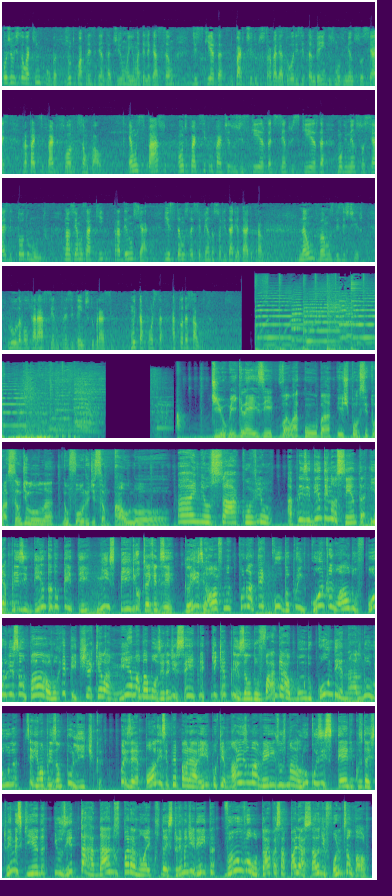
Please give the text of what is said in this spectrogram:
Hoje eu estou aqui em Cuba, junto com a presidenta Dilma e uma delegação de esquerda do Partido dos Trabalhadores e também dos movimentos sociais para participar do Fórum de São Paulo. É um espaço onde participam partidos de esquerda, de centro-esquerda, movimentos sociais de todo o mundo. Nós viemos aqui para denunciar e estamos recebendo a solidariedade para Lula. Não vamos desistir. Lula voltará a ser o presidente do Brasil. Muita força a toda essa luta. Dilma e Glaze vão a Cuba expor situação de Lula no Foro de São Paulo. Ai, meu saco, viu? A presidenta inocenta e a presidenta do PT, Miss Pig, ou quer dizer, Glaze Hoffman, foram até Cuba pro encontro anual do Foro de São Paulo repetir aquela mesma baboseira de sempre de que a prisão do vagabundo condenado do Lula seria uma prisão política. Pois é, podem se preparar aí, porque mais uma vez os malucos histéricos da extrema esquerda e os retardados paranoicos da extrema direita vão voltar com essa palhaçada de Foro de São Paulo.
